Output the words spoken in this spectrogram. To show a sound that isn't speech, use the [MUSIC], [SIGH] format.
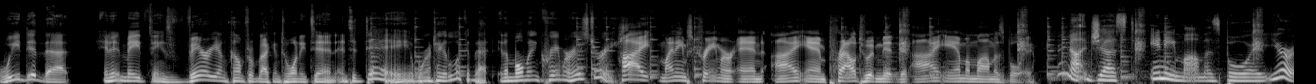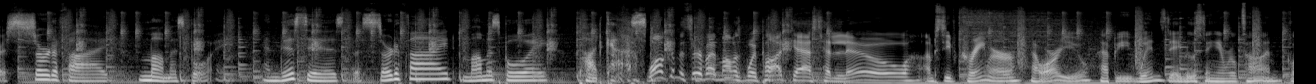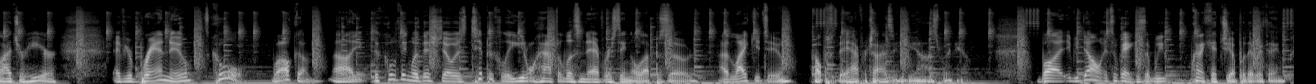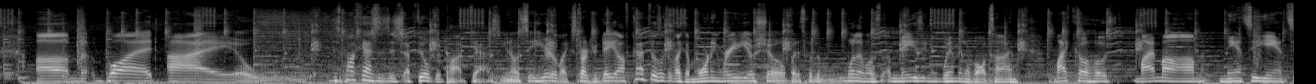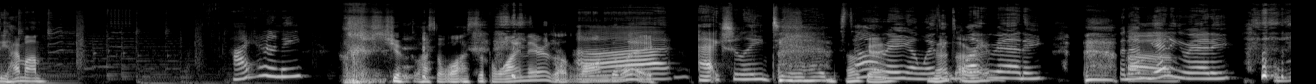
We did that and it made things very uncomfortable back in 2010. And today, we're going to take a look at that in a moment in Kramer history. Hi, my name's Kramer, and I am proud to admit that I am a mama's boy. You're not just any mama's boy, you're a certified mama's boy. And this is the Certified Mama's Boy Podcast. Welcome to Certified Mama's Boy Podcast. Hello, I'm Steve Kramer. How are you? Happy Wednesday. You're listening in real time. Glad you're here. If you're brand new, it's cool. Welcome. Uh, the cool thing with this show is typically you don't have to listen to every single episode. I'd like you to. Helps with the advertising, to be honest with you. But if you don't, it's okay because we kind of catch you up with everything. Um, but I this podcast is just a feel good podcast. You know, it's here to like start your day off. Kind of feels like, like a morning radio show, but it's with one of the most amazing women of all time. My co host, my mom, Nancy Yancey. Hi, mom. Hi, honey. Did you have a glass of wine, sip of wine there? There's a long I actually did. [LAUGHS] Sorry, I wasn't That's quite right. ready, but I'm Um, getting ready.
